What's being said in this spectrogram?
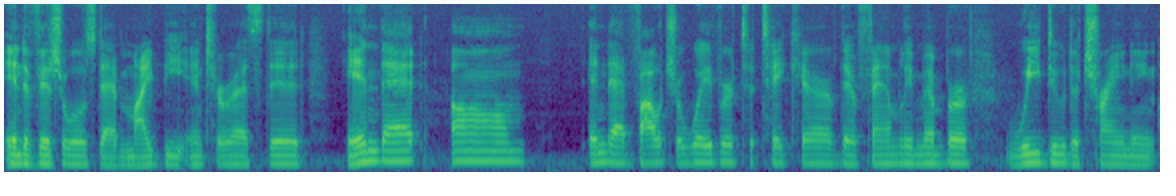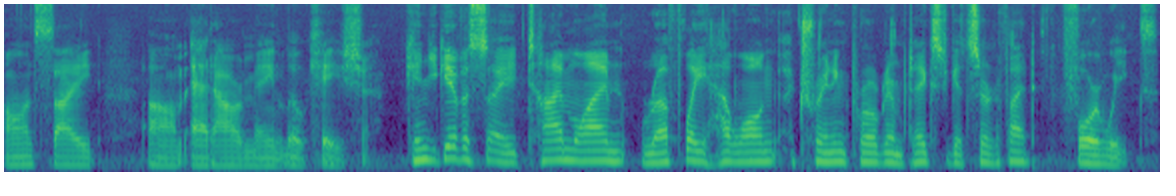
individuals that might be interested in that um, in that voucher waiver to take care of their family member, we do the training on site um, at our main location. Can you give us a timeline, roughly, how long a training program takes to get certified? Four weeks.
